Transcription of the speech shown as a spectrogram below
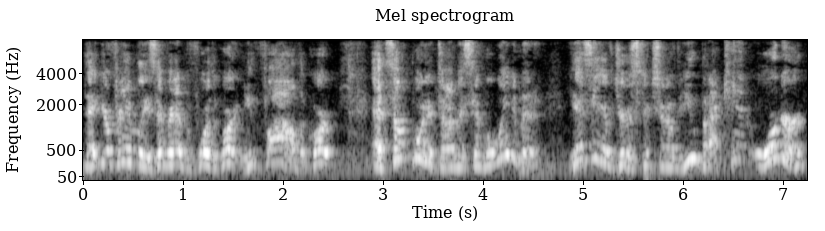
that your family has ever had before the court, and you file the court. At some point in time, they said, well, wait a minute. Yes, I have jurisdiction over you, but I can't order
